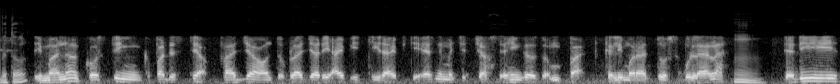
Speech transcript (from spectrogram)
betul di mana costing kepada setiap pelajar untuk belajar di IPT dan IPTS ni mencecah sehingga ke 4 ke 500 bulan lah hmm. jadi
